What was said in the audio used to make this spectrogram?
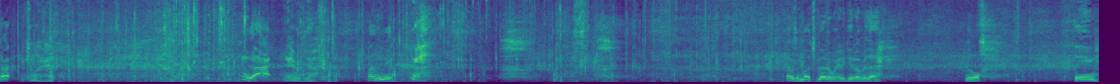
All right, come on, help me. Ah, there we go. Finally made it. That was a much better way to get over that little thing.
